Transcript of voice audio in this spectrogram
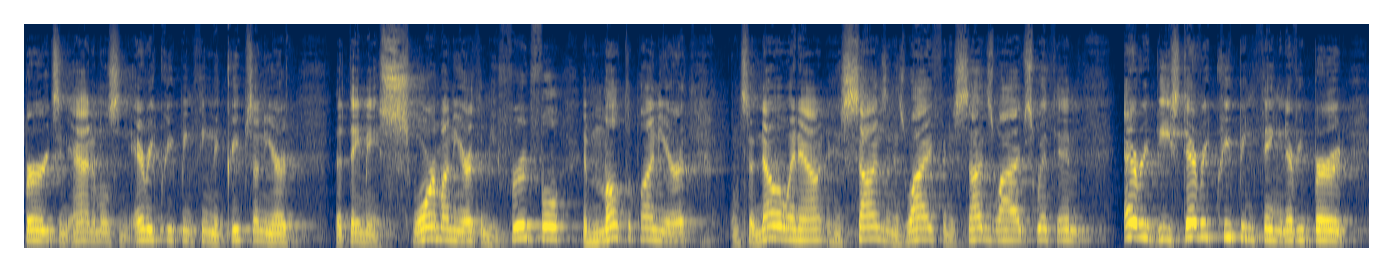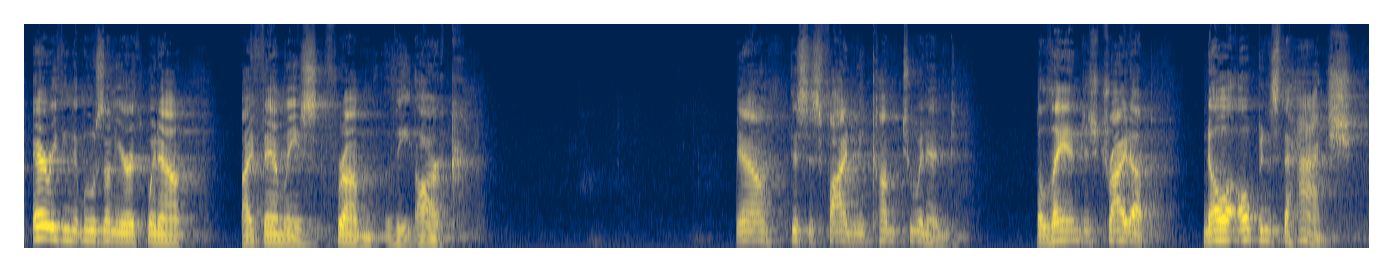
birds and animals, and every creeping thing that creeps on the earth, that they may swarm on the earth and be fruitful and multiply on the earth. And so Noah went out, and his sons and his wife and his sons' wives with him. Every beast, every creeping thing, and every bird, everything that moves on the earth went out by families from the ark. Now, this has finally come to an end. The land is dried up. Noah opens the hatch.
